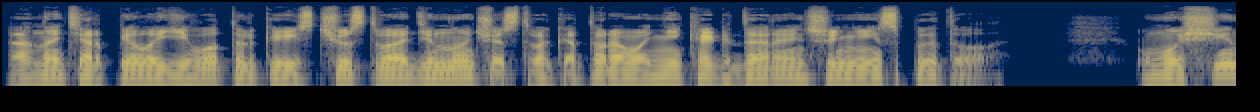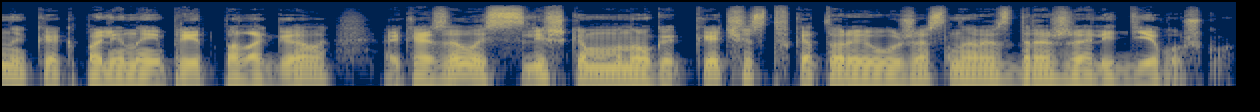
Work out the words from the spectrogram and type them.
Она терпела его только из чувства одиночества, которого никогда раньше не испытывала. У мужчины, как Полина и предполагала, оказалось слишком много качеств, которые ужасно раздражали девушку.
